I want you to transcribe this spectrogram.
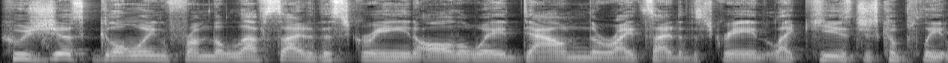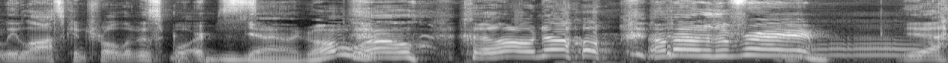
who's just going from the left side of the screen all the way down the right side of the screen like he's just completely lost control of his horse. yeah. Like, oh well, oh no. I'm out of the frame. Yeah.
